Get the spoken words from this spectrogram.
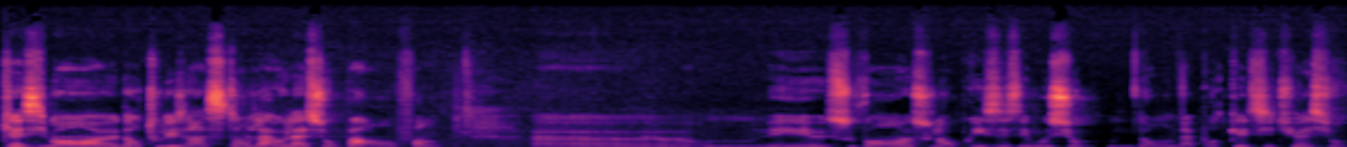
quasiment dans tous les instants de la relation parent-enfant. On est souvent sous l'emprise des émotions dans n'importe quelle situation.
